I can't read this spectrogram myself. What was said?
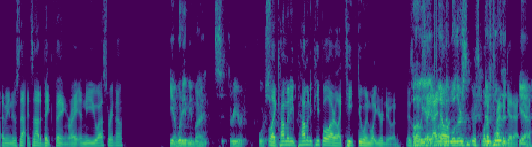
I mean, there's not. It's not a big thing, right, in the U.S. right now. Yeah, what do you mean by three or four? Like how many? How many people are like te- doing what you're doing? Is what Oh I'm yeah, saying. yeah. I Oh, know. no, well, there's, is- what there's I'm trying to get at. Yeah,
